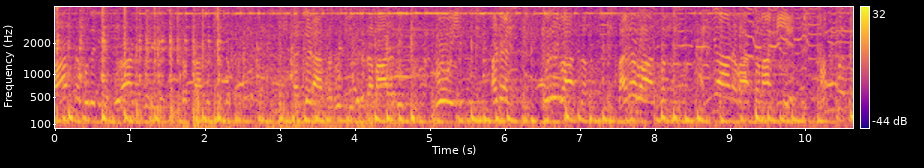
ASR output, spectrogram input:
காந்த முதலிய புராணங்களிலே சொல்லப்படுகிறது. சங்கடா சதுர்த்தி விரதமானது நோய் கடன் குறைவாசம் வனவாசம் அஞ்ஞான ஆகிய ஐம்பத்தி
